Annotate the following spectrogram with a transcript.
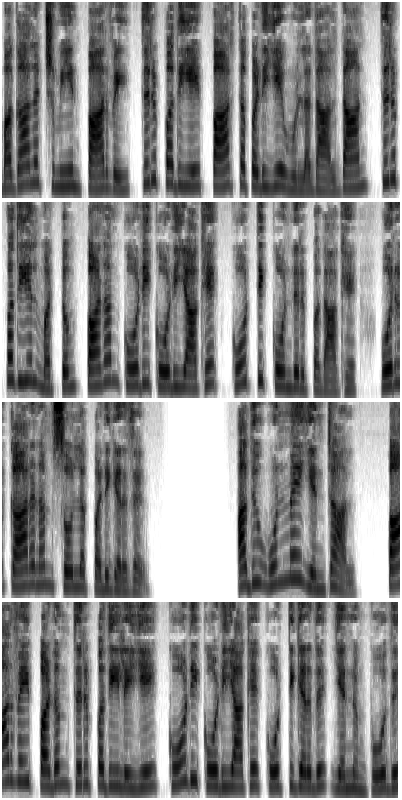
மகாலட்சுமியின் பார்வை திருப்பதியை பார்த்தபடியே உள்ளதால் தான் திருப்பதியில் மட்டும் பணம் கோடி கோடியாக கோட்டிக் கொண்டிருப்பதாக ஒரு காரணம் சொல்லப்படுகிறது. அது உண்மை என்றால் பார்வை படும் திருப்பதியிலேயே கோடி கோடியாக கோட்டுகிறது என்னும் போது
